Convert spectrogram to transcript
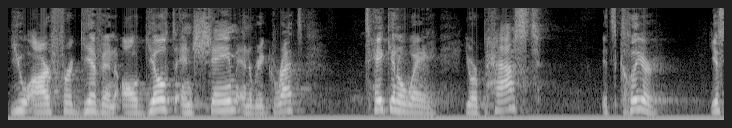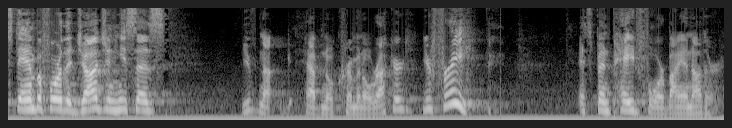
You are forgiven. All guilt and shame and regret taken away. Your past, it's clear. You stand before the judge and he says, You have not have no criminal record. You're free. It's been paid for by another,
